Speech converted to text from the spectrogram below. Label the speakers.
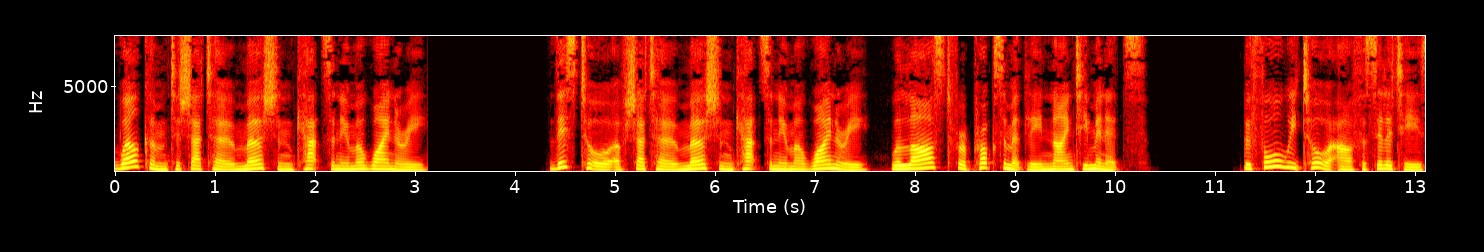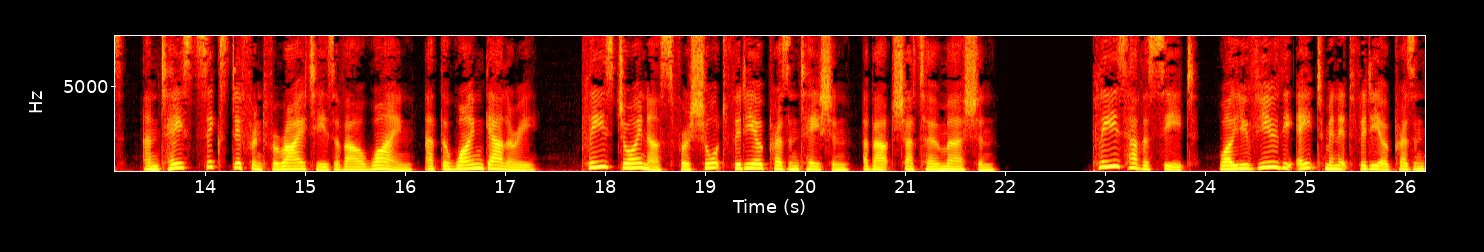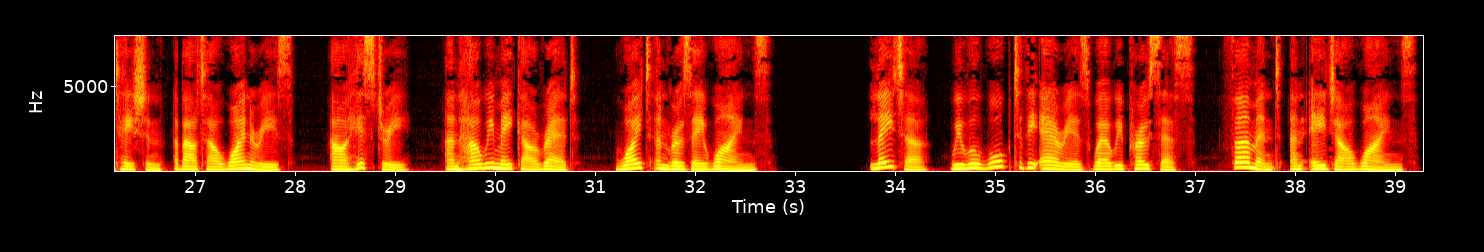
Speaker 1: Welcome to Chateau Mercian Katsunuma Winery. This tour of Chateau Mercian Katsunuma Winery will last for approximately 90 minutes. Before we tour our facilities and taste six different varieties of our wine at the Wine Gallery, please join us for a short video presentation about Chateau Mercian. Please have a seat while you view the 8-minute video presentation about our wineries, our history, and how we make our red, white and rosé wines. Later, we will walk to the areas where we process, ferment and age our wines.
